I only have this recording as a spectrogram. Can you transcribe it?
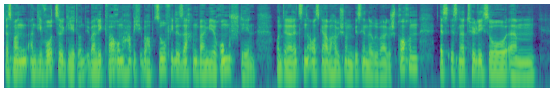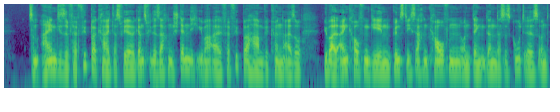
dass man an die Wurzel geht und überlegt, warum habe ich überhaupt so viele Sachen bei mir rumstehen? Und in der letzten Ausgabe habe ich schon ein bisschen darüber gesprochen. Es ist natürlich so, ähm, zum einen diese Verfügbarkeit, dass wir ganz viele Sachen ständig überall verfügbar haben. Wir können also überall einkaufen gehen, günstig Sachen kaufen und denken dann, dass es gut ist und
